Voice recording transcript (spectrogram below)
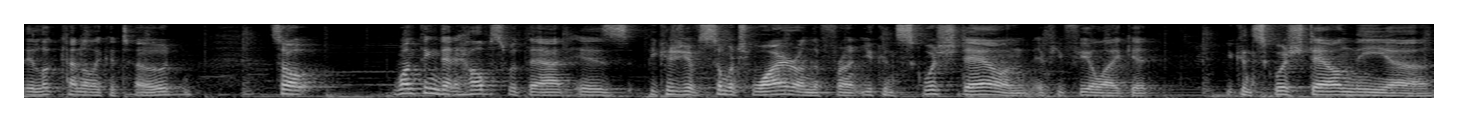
They look kind of like a toad. So one thing that helps with that is because you have so much wire on the front, you can squish down if you feel like it. You can squish down the uh,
